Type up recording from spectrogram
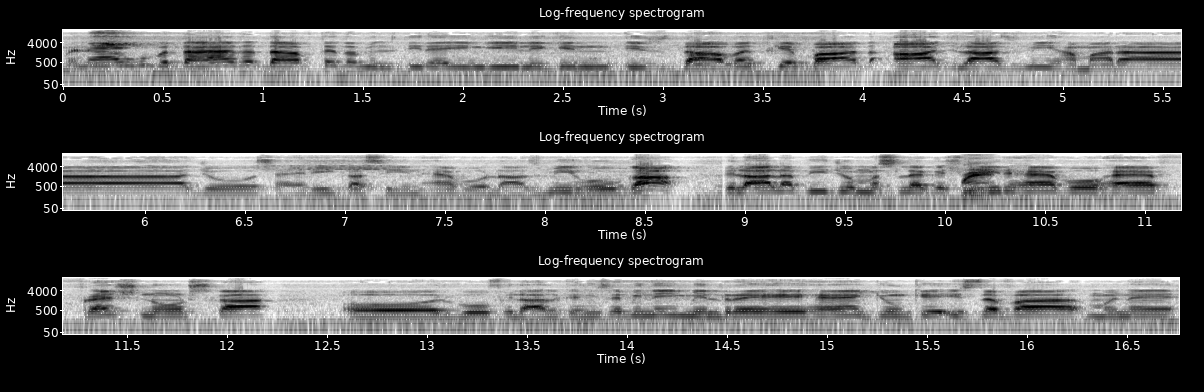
मैंने आपको बताया था दावतें तो मिलती रहेंगी लेकिन इस दावत के बाद आज लाजमी हमारा जो शहरी का सीन है वो लाजमी होगा। फ़िलहाल अभी जो मसला कश्मीर है वो है फ्रेश नोट्स का। और वो फ़िलहाल कहीं से भी नहीं मिल रहे हैं, क्योंकि इस दफ़ा मैंने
